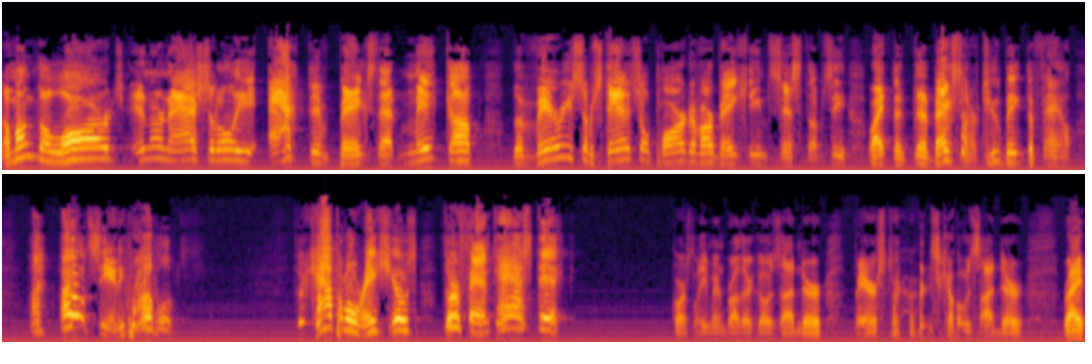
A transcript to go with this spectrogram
Among the large internationally active banks that make up the very substantial part of our banking system. See, right, the, the banks that are too big to fail, I, I don't see any problems. Their capital ratios, they're fantastic. Of course, Lehman Brothers goes under, Bear Stearns goes under, right?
